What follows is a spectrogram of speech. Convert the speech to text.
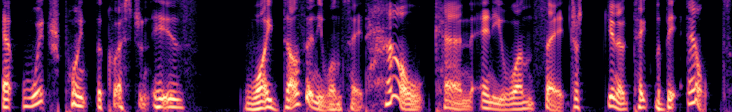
At which point the question is, why does anyone say it? How can anyone say it? Just, you know, take the bit out.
